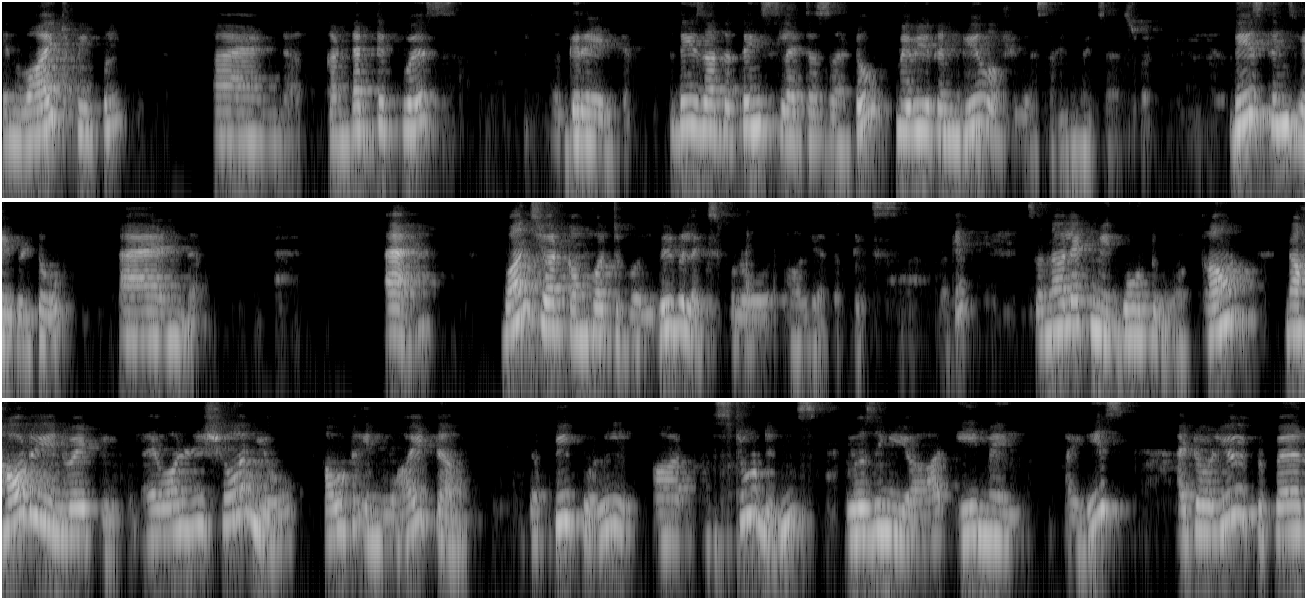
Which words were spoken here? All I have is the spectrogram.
invite people and conduct a quiz, grade. These are the things let us uh, do. Maybe you can give a few assignments as well. These things we will do and and once you are comfortable, we will explore all the other things. Okay. So now let me go to account. Now, how do you invite people? I've already shown you how to invite uh, the people or students using your email IDs. I told you prepare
